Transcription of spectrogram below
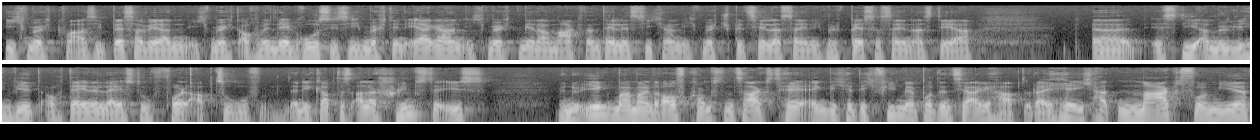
ich möchte quasi besser werden, ich möchte, auch wenn der groß ist, ich möchte ihn ärgern, ich möchte mir da Marktanteile sichern, ich möchte spezieller sein, ich möchte besser sein als der, äh, es dir ermöglichen wird, auch deine Leistung voll abzurufen. Denn ich glaube, das Allerschlimmste ist, wenn du irgendwann mal drauf kommst und sagst, hey, eigentlich hätte ich viel mehr Potenzial gehabt oder hey, ich hatte einen Markt vor mir,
